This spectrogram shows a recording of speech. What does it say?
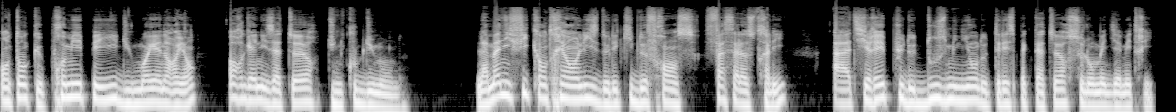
en tant que premier pays du Moyen-Orient organisateur d'une Coupe du Monde. La magnifique entrée en lice de l'équipe de France face à l'Australie a attiré plus de 12 millions de téléspectateurs selon Médiamétrie.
